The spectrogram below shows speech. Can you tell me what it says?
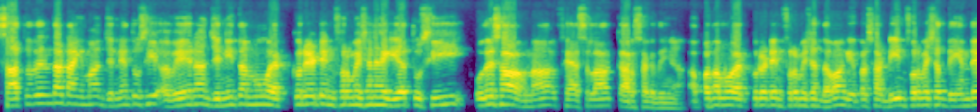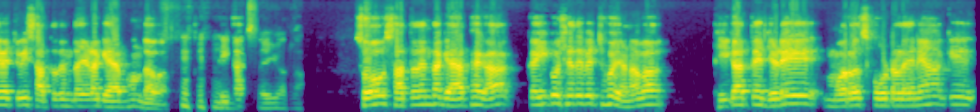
7 ਦਿਨ ਦਾ ਟਾਈਮ ਆ ਜਿੰਨੇ ਤੁਸੀਂ ਅਵੇਅਰ ਆ ਜਿੰਨੀ ਤੁਹਾਨੂੰ ਐਕੂਰੇਟ ਇਨਫੋਰਮੇਸ਼ਨ ਹੈਗੀ ਆ ਤੁਸੀਂ ਉਹਦੇ ਹਿਸਾਬ ਨਾਲ ਫੈਸਲਾ ਕਰ ਸਕਦੇ ਆ। ਆਪਾਂ ਤੁਹਾਨੂੰ ਐਕੂਰੇਟ ਇਨਫੋਰਮੇਸ਼ਨ ਦਵਾਂਗੇ ਪਰ ਸਾਡੀ ਇਨਫੋਰਮੇਸ਼ਨ ਦੇਣ ਦੇ ਵਿੱਚ ਵੀ 7 ਦਿਨ ਦਾ ਜਿਹੜਾ ਗੈਪ ਹੁੰਦਾ ਵਾ ਠੀਕ ਆ। ਸਹੀ ਗੱਲ ਆ। ਸੋ 7 ਦਿਨ ਦਾ ਗੈਪ ਹੈਗਾ ਕਈ ਕੁਛ ਇਹਦੇ ਵਿੱਚ ਹੋ ਜਾਣਾ ਵਾ ਠੀਕ ਆ? ਤੇ ਜਿਹੜੇ ਮੋਰਲ ਸਪੋਰਟ ਵਾਲੇ ਨੇ ਆ ਕਿ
